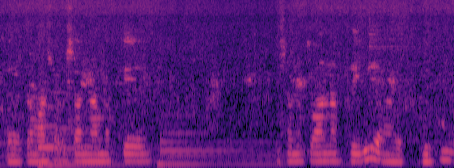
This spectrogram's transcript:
kalau termasuk bisa nyampe bisa metu anak negeri ya yang begitu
